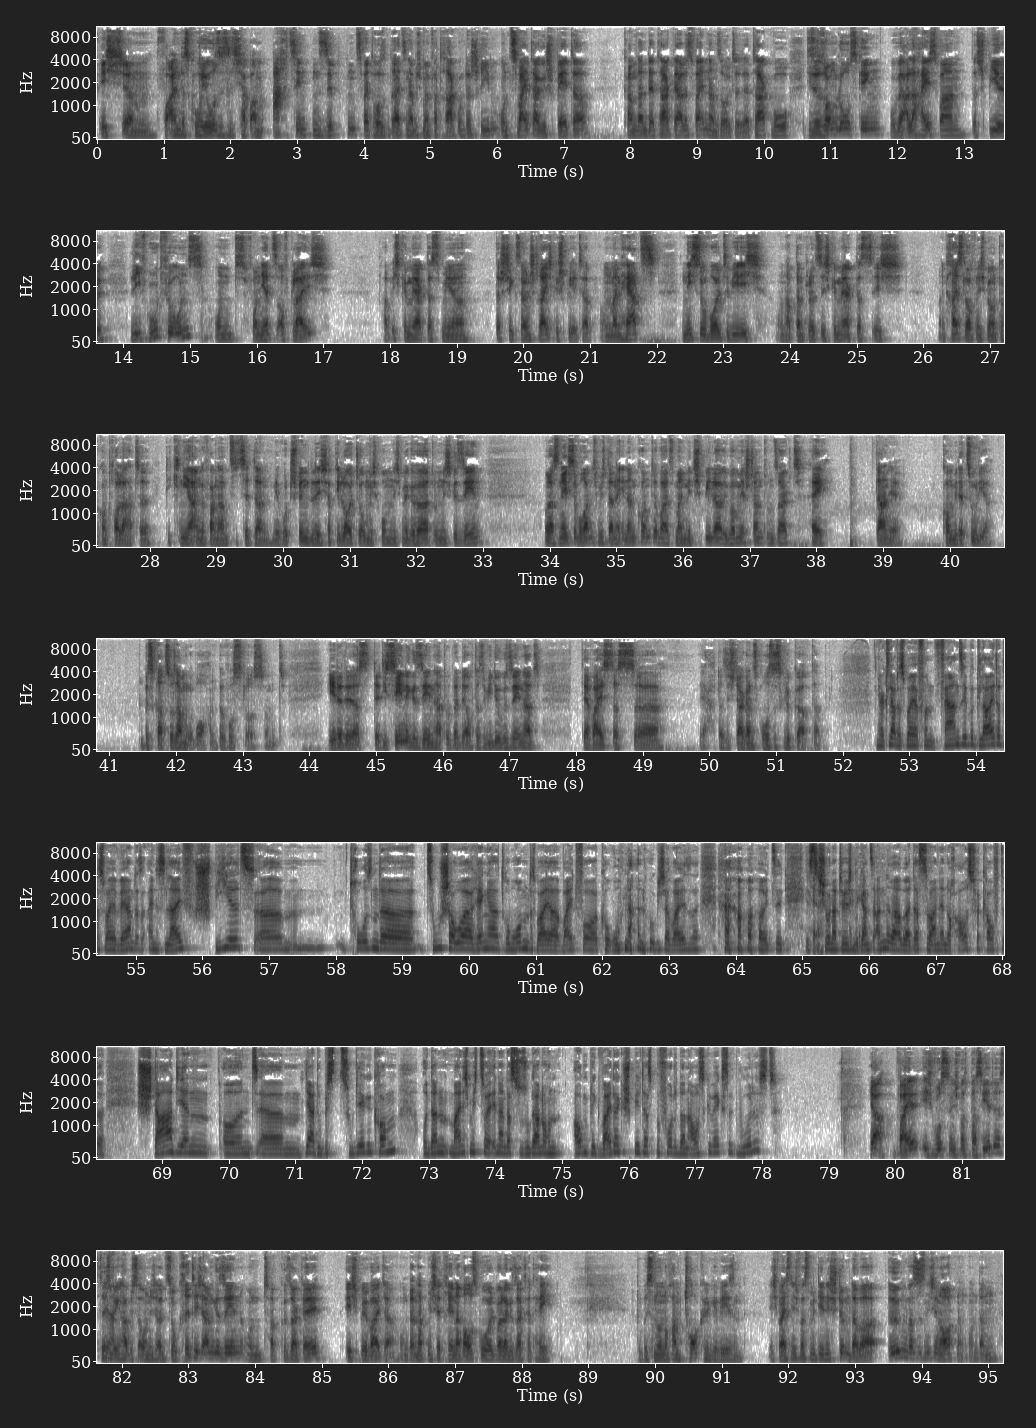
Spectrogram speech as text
Ich, ähm, vor allem das Kuriose ist, ich habe am 18.07.2013 habe ich meinen Vertrag unterschrieben und zwei Tage später kam dann der Tag, der alles verändern sollte. Der Tag, wo die Saison losging, wo wir alle heiß waren. Das Spiel lief gut für uns und von jetzt auf gleich habe ich gemerkt, dass mir das Schicksal einen Streich gespielt habe und mein Herz nicht so wollte wie ich und habe dann plötzlich gemerkt, dass ich meinen Kreislauf nicht mehr unter Kontrolle hatte, die Knie angefangen haben zu zittern, mir wurde schwindelig, ich habe die Leute um mich herum nicht mehr gehört und nicht gesehen. Und das nächste, woran ich mich dann erinnern konnte, war, als mein Mitspieler über mir stand und sagt, hey, Daniel, komm wieder zu dir. Du bist gerade zusammengebrochen, bewusstlos. Und jeder, der das, der die Szene gesehen hat oder der auch das Video gesehen hat, der weiß, dass äh, ja, dass ich da ganz großes Glück gehabt habe. Ja klar, das war ja von Fernsehbegleiter, das war ja während eines Live-Spiels, ähm, tosender Zuschauerränge drumherum, das war ja weit vor Corona logischerweise. Heute ist ja. die Show natürlich eine ganz andere, aber das waren ja noch ausverkaufte Stadien und ähm, ja, du bist zu dir gekommen und dann meine ich mich zu erinnern, dass du sogar noch einen Augenblick weitergespielt hast, bevor du dann ausgewechselt wurdest. Ja, weil ich wusste nicht, was passiert ist. Deswegen ja. habe ich es auch nicht als so kritisch angesehen und habe gesagt, hey, ich spiele weiter. Und dann hat mich der Trainer rausgeholt, weil er gesagt hat, hey, du bist nur noch am Torkeln gewesen. Ich weiß nicht, was mit dir nicht stimmt, aber irgendwas ist nicht in Ordnung. Und dann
